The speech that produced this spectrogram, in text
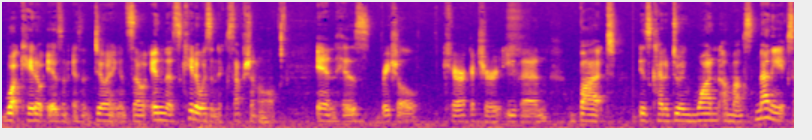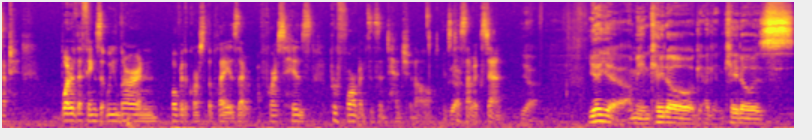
what cato is and isn't doing. And so in this cato isn't exceptional in his racial caricature even but is kind of doing one amongst many except one of the things that we learn over the course of the play is that, of course, his performance is intentional exactly. to some extent. Yeah, yeah, yeah. I mean, Cato again. Cato is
